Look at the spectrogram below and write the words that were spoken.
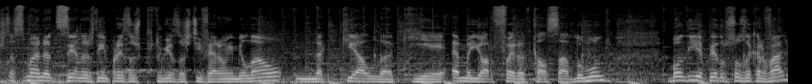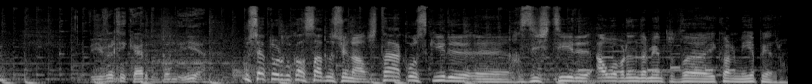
Esta semana, dezenas de empresas portuguesas estiveram em Milão, naquela que é a maior feira de calçado do mundo. Bom dia, Pedro Sousa Carvalho. Viva Ricardo, bom dia. O setor do calçado nacional está a conseguir uh, resistir ao abrandamento da economia, Pedro?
